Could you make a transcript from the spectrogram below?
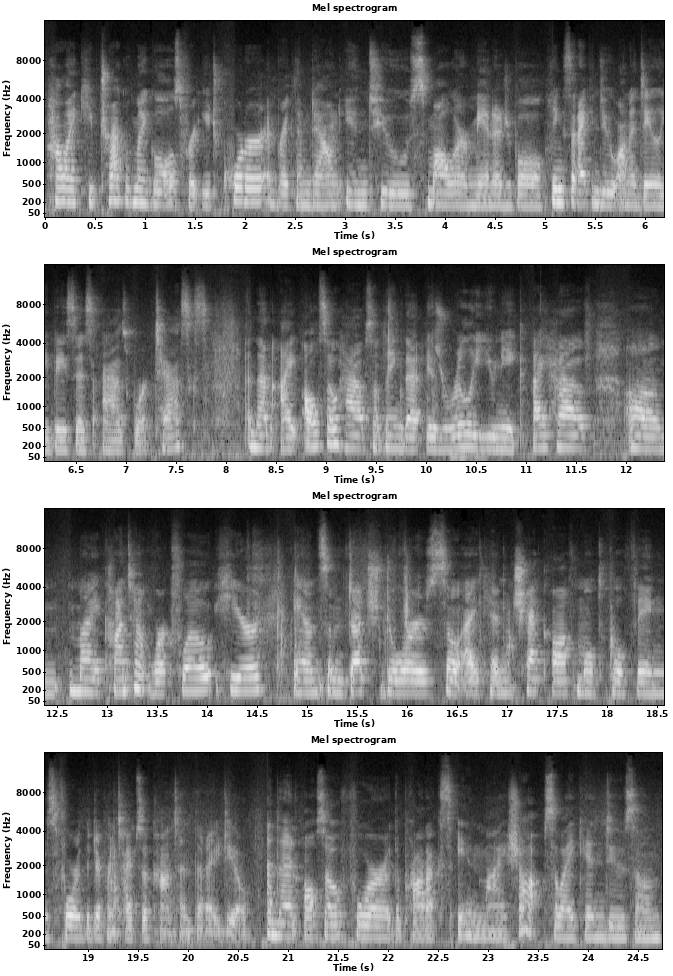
How I keep track of my goals for each quarter and break them down into smaller, manageable things that I can do on a daily basis as work tasks. And then I also have something that is really unique. I have um, my content workflow here and some Dutch doors so I can check off multiple things for the different types of content that I do. And then also for the products in my shop so I can do some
